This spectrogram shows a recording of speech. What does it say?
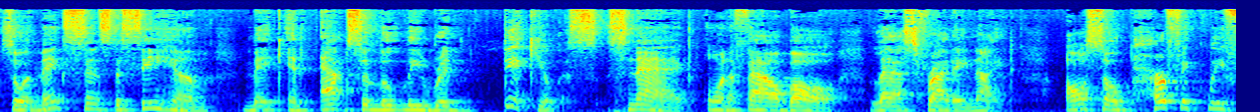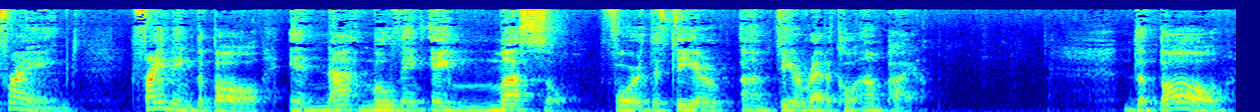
so it makes sense to see him make an absolutely ridiculous snag on a foul ball last Friday night. Also perfectly framed framing the ball and not moving a muscle for the theor- um, theoretical umpire. The ball,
